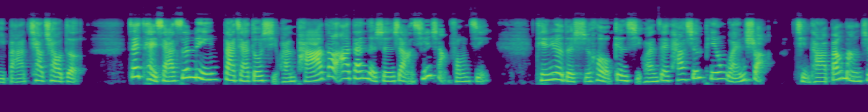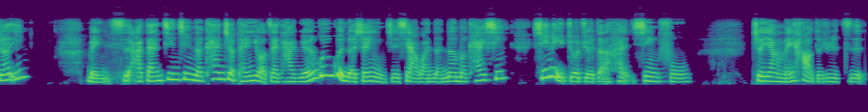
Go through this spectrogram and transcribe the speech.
尾巴翘翘的。在彩霞森林，大家都喜欢爬到阿丹的身上欣赏风景。天热的时候，更喜欢在他身边玩耍，请他帮忙遮阴。每一次，阿丹静静的看着朋友在他圆滚滚的身影之下玩的那么开心，心里就觉得很幸福。这样美好的日子，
